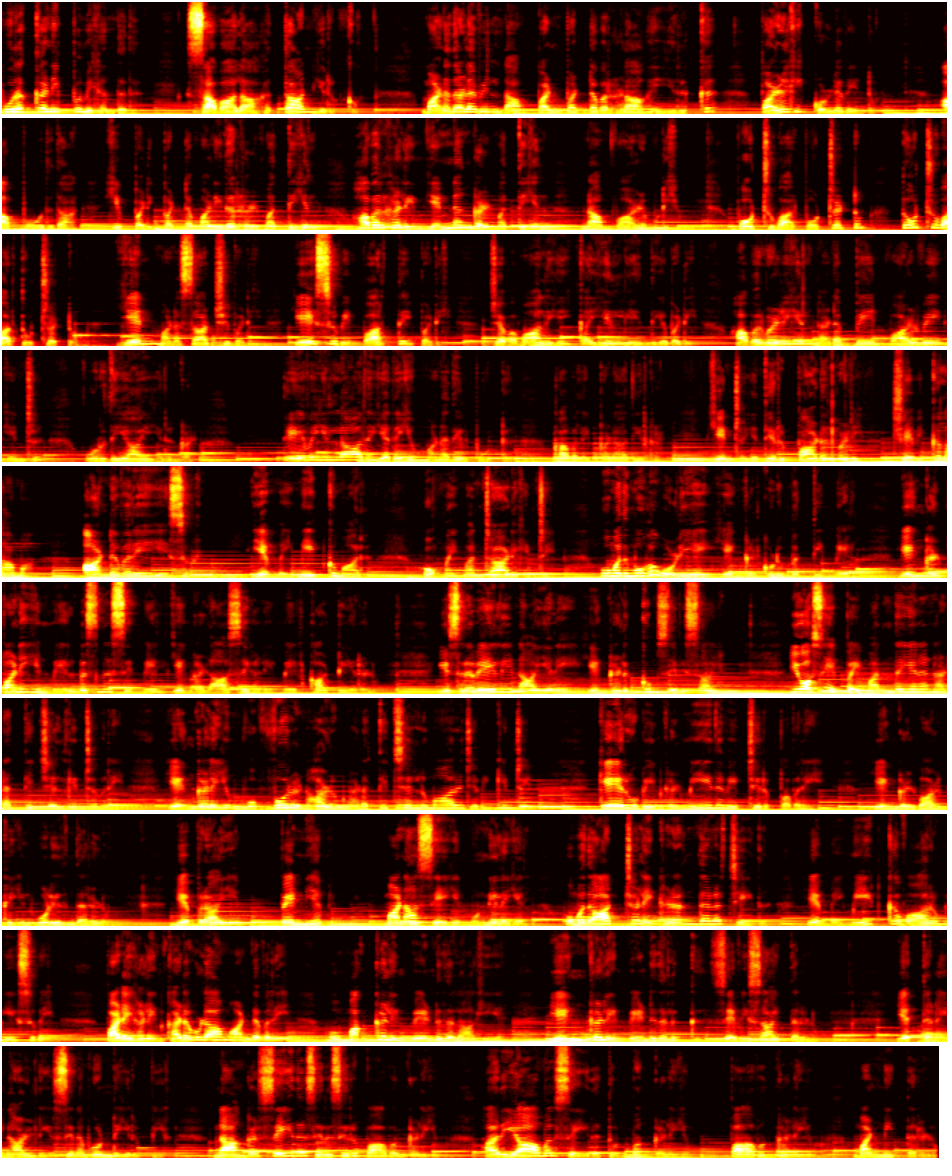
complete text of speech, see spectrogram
புறக்கணிப்பு மிகுந்தது சவாலாகத்தான் இருக்கும். மனதளவில் நாம் பண்பட்டவர்களாக இருக்க பழகிக் கொள்ள வேண்டும். அப்போதுதான் இப்படிப்பட்ட மனிதர்கள் மத்தியில் அவர்களின் எண்ணங்கள் மத்தியில் நாம் வாழ முடியும். போற்றுவார் போற்றட்டும் தூற்றுவார் தூற்றட்டும். என் மனசாட்சிபடி இயேசுவின் வார்த்தைப்படி ஜெபமாலையை கையில் ஏந்தியபடி அவர் வழியில் நடப்பேன் வாழ்வேன் என்று உறுதியாய் இருங்கள். தேவையில்லாத எதையும் மனதில் போட்டு கவலைப்படாதீர்கள். இன்றைய திருப்பாடல் வழி ஜெவிக்கலாமா ஆண்டவரே இயேசுவே எம்மை மீட்குமாறு உம்மை மன்றாடுகின்றேன் உமது முக ஒளியை எங்கள் குடும்பத்தின் மேல் எங்கள் பணியின் மேல் பிசினஸின் மேல் எங்கள் ஆசைகளின் மேல் காட்டியறலும் இஸ்ரவேலின் ஆயரே எங்களுக்கும் செவிசாயும் யோசேப்பை மந்தையென நடத்திச் செல்கின்றவரே எங்களையும் ஒவ்வொரு நாளும் நடத்திச் செல்லுமாறு ஜெபிக்கின்றேன் கேருபீன்கள் மீது வீற்றிருப்பவரே எங்கள் வாழ்க்கையில் ஒளிர்ந்தருளும். எப்ராயிம் பென்யமின் மனாசேயின் முன்னிலையில் உமது ஆற்றலை கிளர்ந்தெழச் செய்து எம்மை மீட்க வாரும் இயேசுவே. படைகளின் கடவுளாம் ஆண்டவரே உம் மக்களின் வேண்டுதலாகிய எங்களின் வேண்டுதலுக்கு செவிசாய்த் தருளும் எத்தனை நாள் நீர் சினம் கொண்டு இருப்பீர். நாங்கள் செய்த சிறு சிறு பாவங்களையும் அறியாமல் செய்த துன்பங்களையும் பாவங்களையும் மன்னித்தருளும்.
